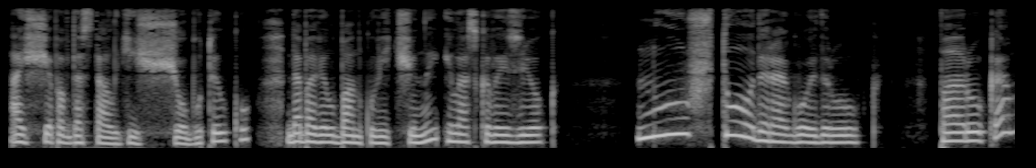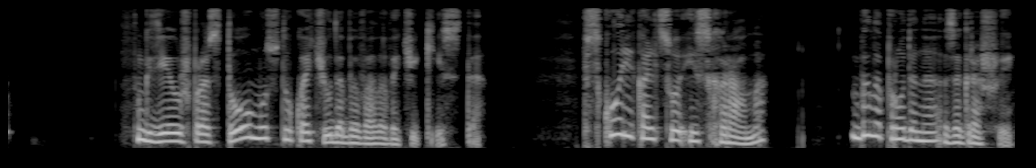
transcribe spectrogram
а Щепов достал еще бутылку, добавил банку ветчины и ласково изрек. «Ну что, дорогой друг, по рукам?» Где уж простому стукачу добывалого чекиста. Вскоре кольцо из храма было продано за гроши.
